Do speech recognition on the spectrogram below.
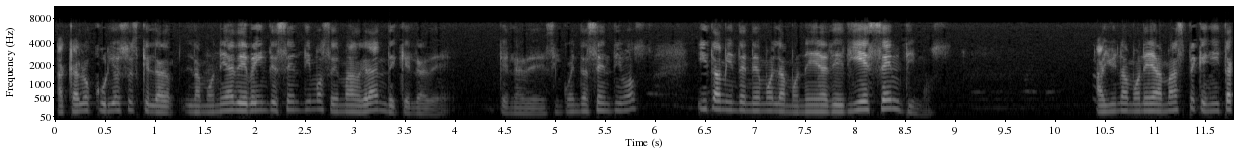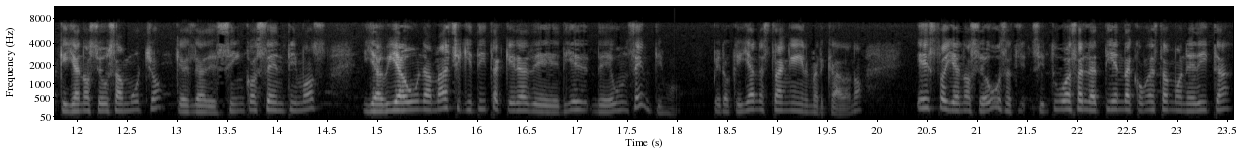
Acá lo curioso es que la, la moneda de 20 céntimos es más grande que la, de, que la de 50 céntimos. Y también tenemos la moneda de 10 céntimos. Hay una moneda más pequeñita que ya no se usa mucho, que es la de 5 céntimos, y había una más chiquitita que era de 10, de un céntimo, pero que ya no están en el mercado, ¿no? Esto ya no se usa. Si tú vas a la tienda con esta monedita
